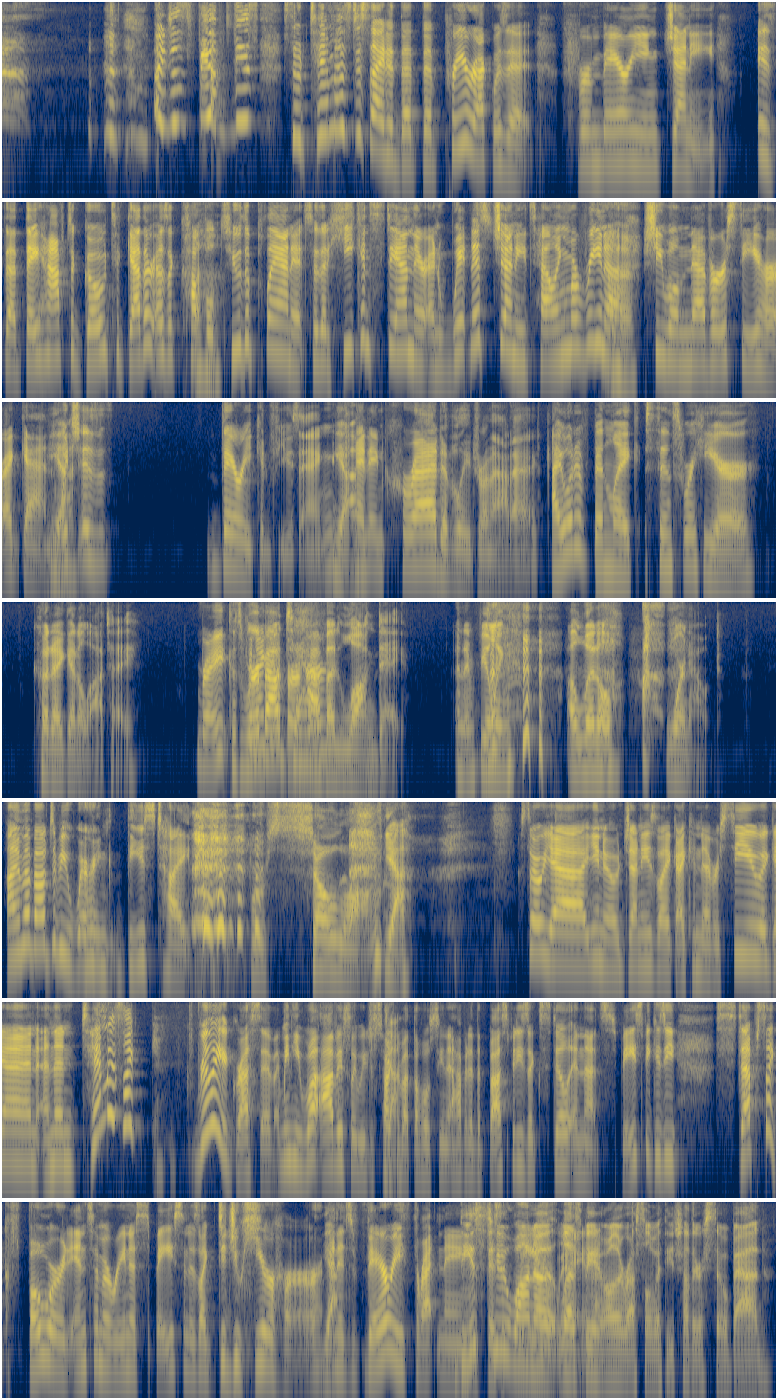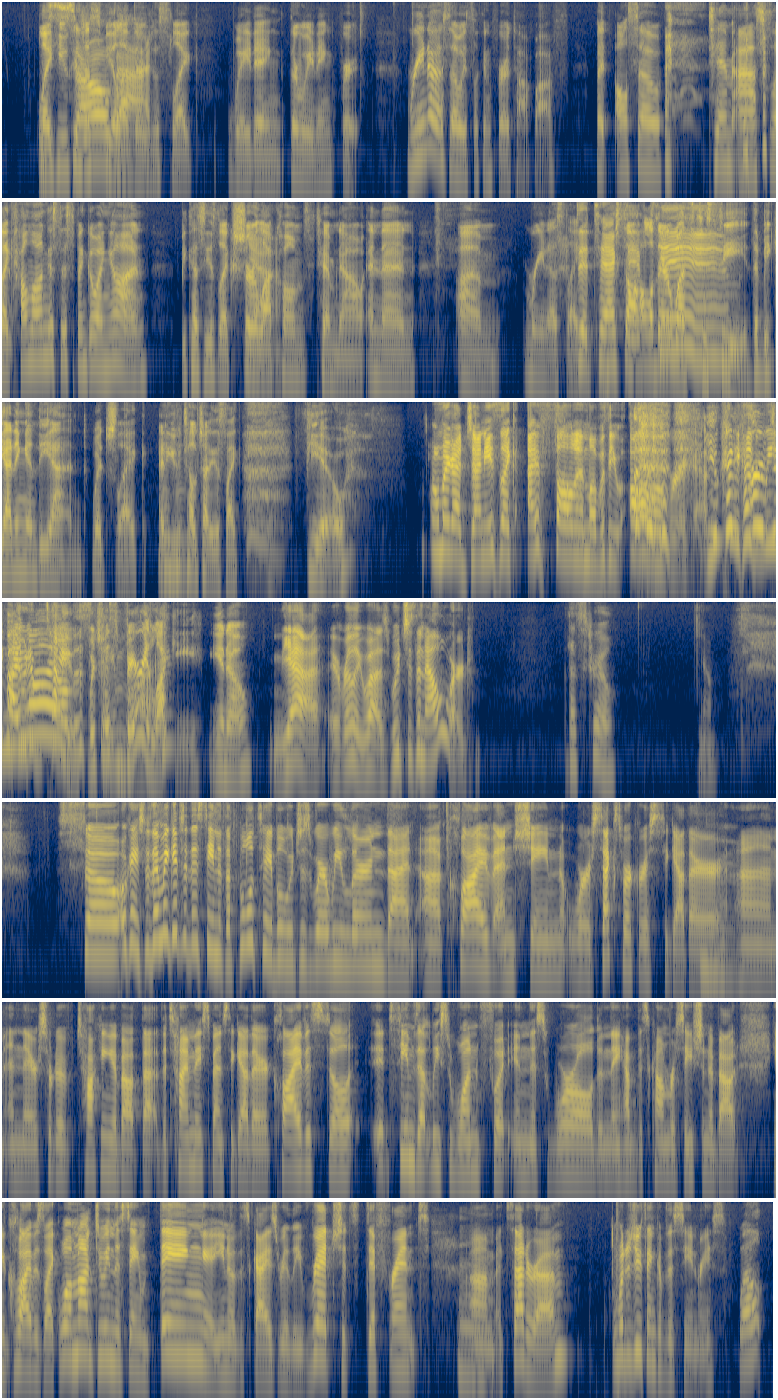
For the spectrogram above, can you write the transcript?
i just feel this so tim has decided that the prerequisite for marrying jenny is that they have to go together as a couple Uh-huh. to the planet so that he can stand there and witness jenny telling marina Uh-huh. she will never see her again Yeah. which is very confusing Yeah. and incredibly dramatic I would have been like, since we're here, could I get a latte? right Because we're I get a about to have a long day and I'm feeling a little worn out. I'm about to be wearing these tights for so long. Yeah. So yeah, you know, Jenny's like, I can never see you again, and then Tim is like really aggressive. I mean, he wa obviously we just talked Yeah. about the whole scene that happened at the bus, but he's like still in that space because he steps like forward into Marina's space and is like, "Did you hear her?" Yeah. And it's very threatening. These two want a to lesbian oil wrestle with each other so bad. Like you can just feel that they're just like waiting. They're waiting for Marina is always looking for a top off. But also Tim asks like how long has this been going on? Because he's like Sherlock Yeah. Holmes Tim now. And then um Marina's like you saw all there was to see, the beginning and the end, which like and you Mhm. can tell Jenny's like phew. Oh my god, Jenny's like, I've fallen in love with you all over again. You because confirmed we my knew to tell the which was very lie. lucky, you know. Yeah, it really was, which is an L word. That's true. So, okay, so then we get to this scene at the pool table, which is where we learn that uh, Clive and Shane were sex workers together. Um, and they're sort of talking about that the time they spent together. Clive is still, it seems, at least one foot in this world. And they have this conversation about, you know, Clive is like, well, I'm not doing the same thing. You know, this guy's really rich, it's different, um, et cetera. What did you think of this scene, Riese? Well,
